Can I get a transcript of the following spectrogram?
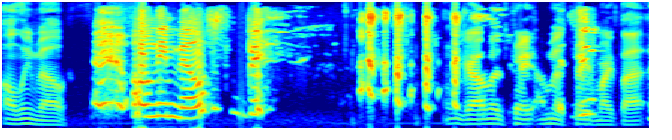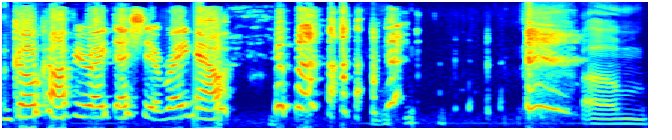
only milk. Only milfs. Girl, I'm gonna, I'm gonna trademark that. Go copyright that shit right now um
